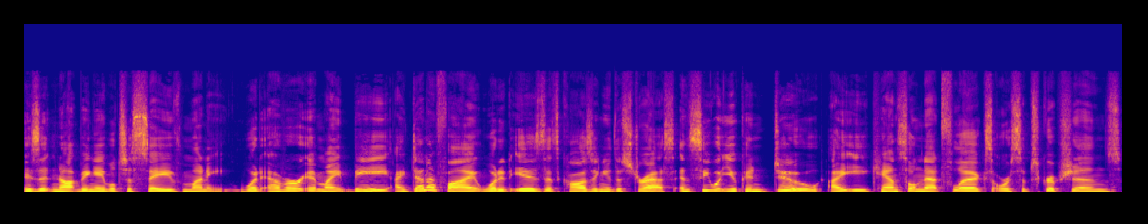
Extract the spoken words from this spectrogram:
Is it not being able to save money? Whatever it might be, identify what it is that's causing you the stress and see what you can do, i.e., cancel Netflix or subscriptions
